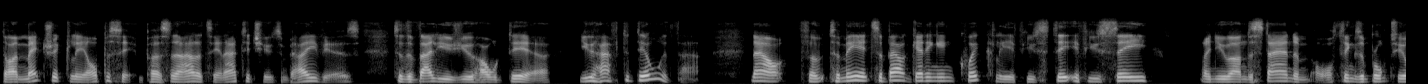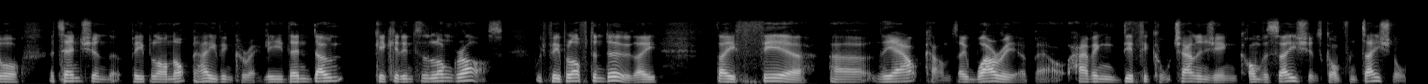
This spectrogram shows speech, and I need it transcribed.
diametrically opposite in personality and attitudes and behaviors to the values you hold dear, you have to deal with that. Now, for, to me, it's about getting in quickly. If you st- if you see and you understand them or things are brought to your attention that people are not behaving correctly, then don't kick it into the long grass, which people often do. They they fear uh, the outcomes. They worry about having difficult, challenging conversations, confrontational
